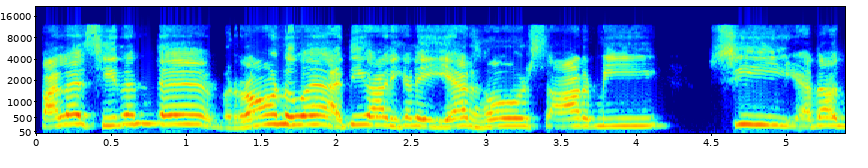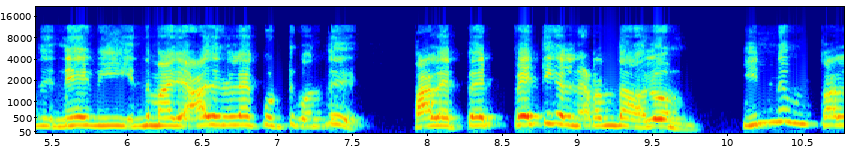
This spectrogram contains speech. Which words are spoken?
பல சிறந்த இராணுவ அதிகாரிகளை ஏர்ஹோர்ஸ் ஆர்மி சி அதாவது நேவி இந்த மாதிரி ஆளுகளை கூட்டு வந்து பல பேட்டிகள் நடந்தாலும் இன்னும் பல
